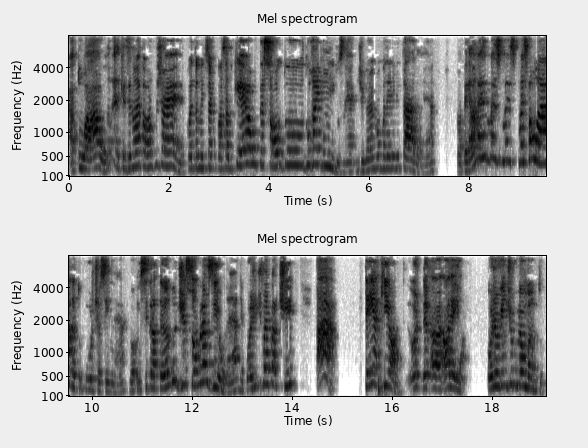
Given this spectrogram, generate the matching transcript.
atual, não é, quer dizer, não é atual, porque já é coisa também do século passado, que é o pessoal do, do Raimundos, né? Gigante Companhia Limitada, né? Uma pegada mais, mais, mais, mais paulada, tu curte, assim, né? Se tratando de Som Brasil, né? Depois a gente vai partir. Ah! Tem aqui, ó. Olha aí, ó. Hoje eu vim de meu manto.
